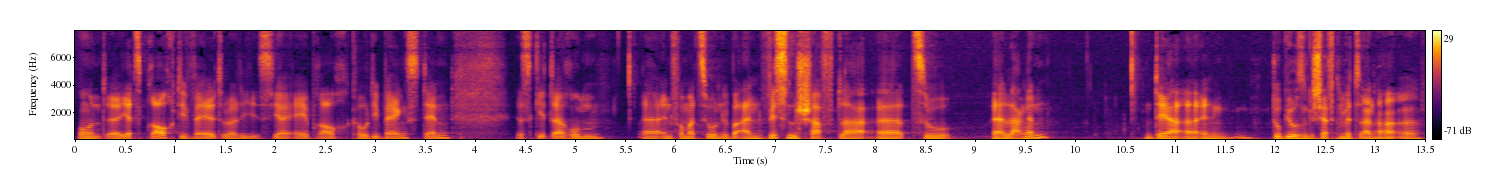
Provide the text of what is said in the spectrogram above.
Und äh, jetzt braucht die Welt oder die CIA braucht Cody Banks, denn es geht darum, äh, Informationen über einen Wissenschaftler äh, zu erlangen, der äh, in dubiosen Geschäften mit einer äh,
